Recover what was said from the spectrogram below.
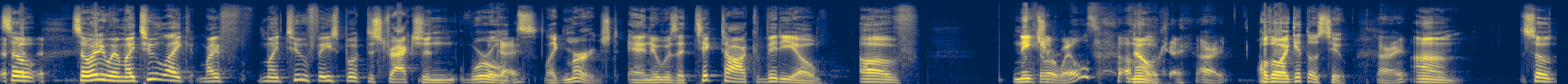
So so anyway, my two like my my two Facebook distraction worlds like merged, and it was a TikTok video of nature. Killer whales? Oh, No. Okay. All right. Although I get those too. All right. Um, so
